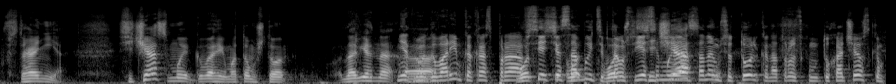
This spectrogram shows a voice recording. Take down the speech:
в стране. Сейчас мы говорим о том, что наверное... Нет, мы а, говорим как раз про вот, все эти события, вот, потому что если сейчас... мы остановимся только на Троицком и Тухачевском,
